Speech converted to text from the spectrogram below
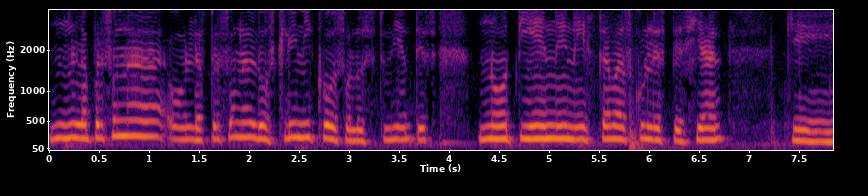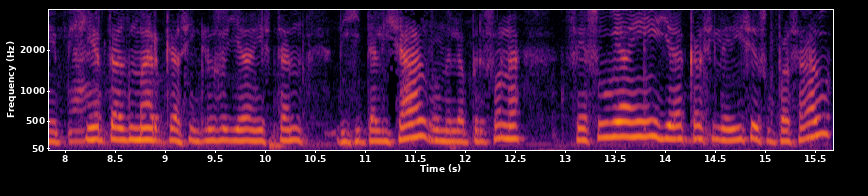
La persona o las personas, los clínicos o los estudiantes no tienen esta báscula especial que ciertas marcas incluso ya están digitalizadas, donde la persona se sube ahí y ya casi le dice su pasado,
